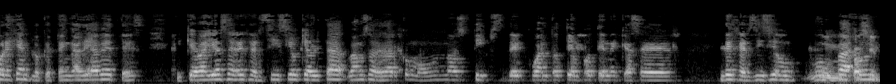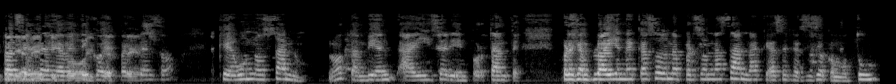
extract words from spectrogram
por ejemplo, que tenga diabetes y que vaya a hacer ejercicio, que ahorita vamos a dar como unos tips de cuánto tiempo tiene que hacer de ejercicio un, paciente, diabético, y hipertenso, que uno sano. ¿no? También ahí sería importante. Por ejemplo, ahí en el caso de una persona sana que hace ejercicio como tú,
